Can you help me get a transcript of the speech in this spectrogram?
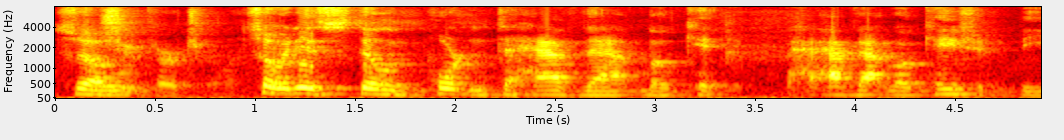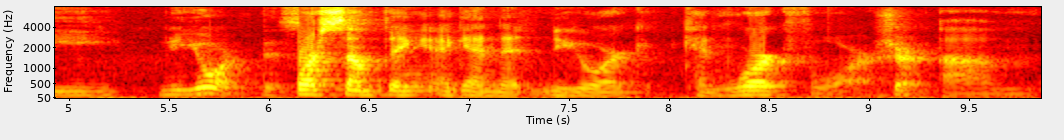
so to shoot virtually. So it is still important to have that loca- have that location be New York. This Or something again that New York can work for. Sure. Um,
